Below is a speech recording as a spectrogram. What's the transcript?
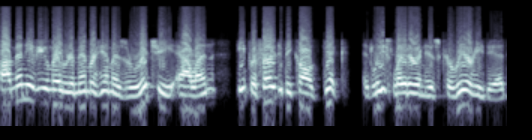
Uh, many of you may remember him as Richie Allen. He preferred to be called Dick, at least later in his career he did.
